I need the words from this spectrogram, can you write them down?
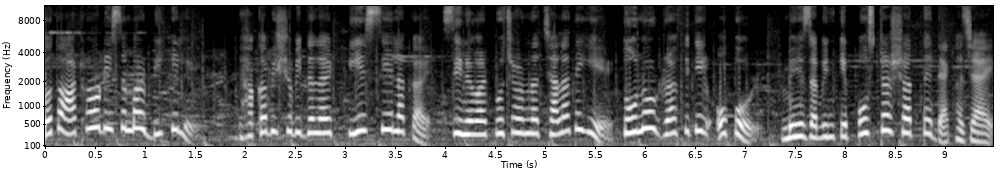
গত আঠারো ডিসেম্বর বিকেলে ঢাকা বিশ্ববিদ্যালয়ের টিএসসি এলাকায় সিনেমার প্রচারণা চালাতে গিয়ে তনুর গ্রাফিতির ওপর মেহজাবিনকে পোস্টার সাথে দেখা যায়।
